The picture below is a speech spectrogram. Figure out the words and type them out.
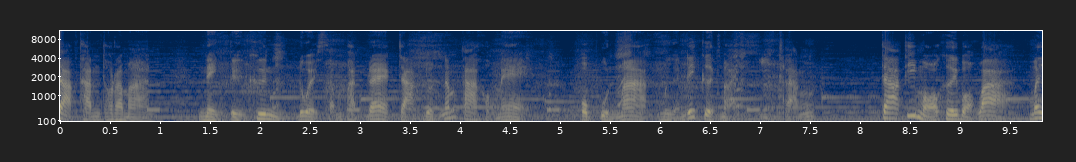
จากทันทรมาน เน่งตื่นขึ้นด้วยสัมผัสแรกจากหยดน้ำตาของแม่ อบอุ่นมากเหมือนได้เกิดใหม่อีกครั้ง จากที่หมอเคยบอกว่าไม่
